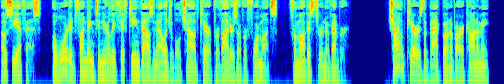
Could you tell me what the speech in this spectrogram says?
OCFS, awarded funding to nearly 15,000 eligible child care providers over four months, from August through November. Child care is the backbone of our economy,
